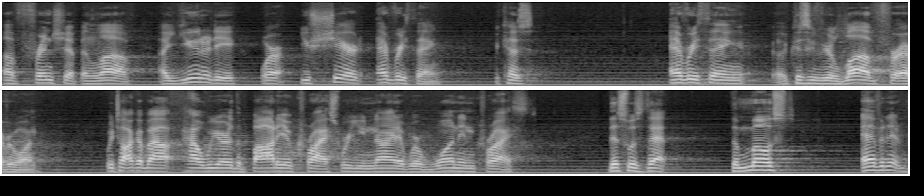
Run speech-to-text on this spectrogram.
of friendship and love, a unity where you shared everything because everything, uh, because of your love for everyone. We talk about how we are the body of Christ. We're united. We're one in Christ. This was that the most evident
